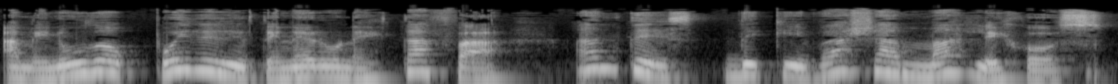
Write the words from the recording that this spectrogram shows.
a menudo puede detener una estafa antes de que vaya más lejos.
